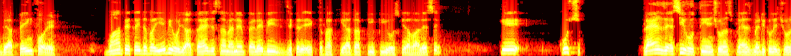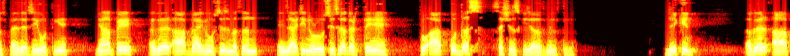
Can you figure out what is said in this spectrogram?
they are paying for it وہاں پہ کئی دفعہ یہ بھی ہو جاتا ہے، جس طرح میں نے پہلے بھی ذکر ایک دفعہ کیا تھا پی پی اوز کے حوالے سے، کہ کچھ پلانز ایسی ہوتی ہیں insurance plans medical insurance plans ایسی ہوتی ہیں جہاں پہ اگر آپ ڈائگنوسز مثلا انگزائٹی نوروسس کا کرتے ہیں تو آپ کو دس سیشنز کی اجازت ملتی ہے۔ لیکن اگر آپ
